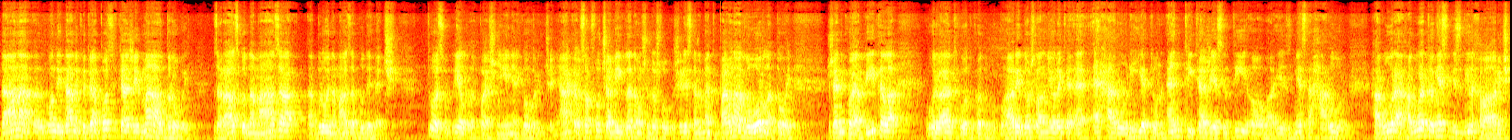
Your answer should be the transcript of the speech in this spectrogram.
dana, onda i dane koje treba postiti, kaže mal broj. Za razliku od namaza, broj namaza bude veći. To su jel, pojašnjenja i govori učenjaka. U svakom slučaju mi gledamo što je došlo u širijeskom argumentu, pa je ona odgovorila toj žen koja je pitala, u rivajatu kod, kod Buhari došla, na nju reke, e, e harurijetun, enti, kaže, jesi ti ova, iz mjesta Harur? Harura. Harura to je mjesto gdje su bili Havarići.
